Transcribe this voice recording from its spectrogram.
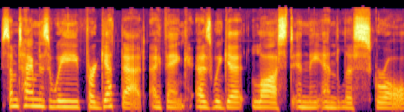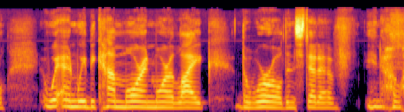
Sometimes we forget that, I think, as we get lost in the endless scroll and we become more and more like the world instead of you know,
